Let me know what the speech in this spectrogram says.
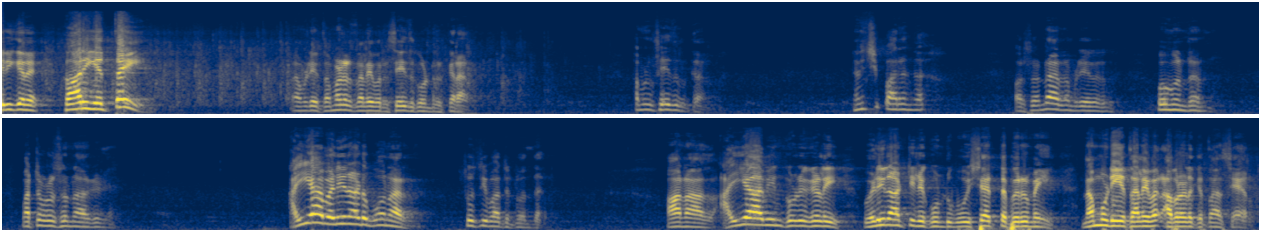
எரிகிற காரியத்தை நம்முடைய தமிழர் தலைவர் செய்து கொண்டிருக்கிறார். தமிழ் செய்திருக்கிறார். நினச்சி பாருங்க. அவர் சொன்னார் நம்முடைய பூங்குன்றன். மற்றவர்கள் சொன்னார்கள் ஐயா வெளிநாடு போனார். சுற்றி பார்த்துட்டு வந்தார். ஆனால் ஐயாவின் கொள்கைகளை வெளிநாட்டிலே கொண்டு போய் சேர்த்த பெருமை நம்முடைய தலைவர் அவர்களுக்கு தான் சேரும்.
